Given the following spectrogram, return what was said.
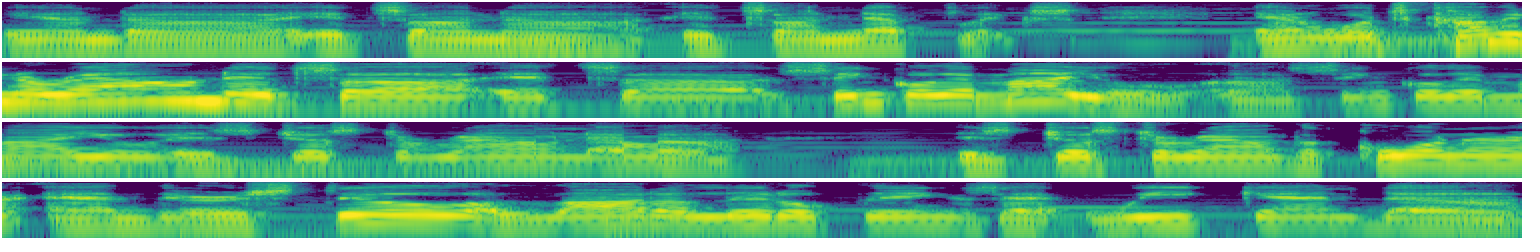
and uh, it's on uh, it's on Netflix. And what's coming around? It's uh, it's uh, Cinco de Mayo. Uh, Cinco de Mayo is just around uh, is just around the corner, and there's still a lot of little things that we can uh,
